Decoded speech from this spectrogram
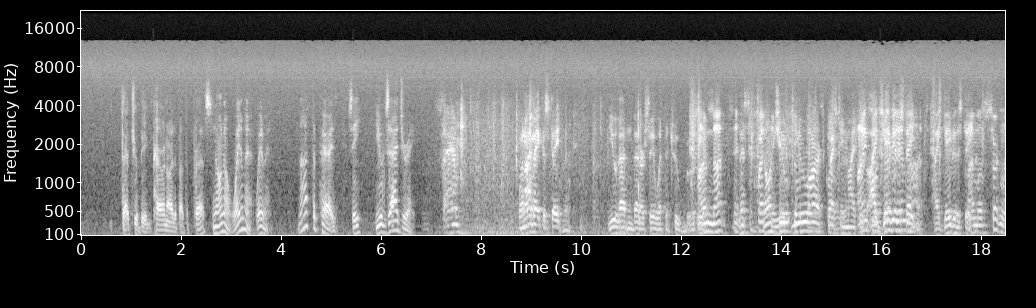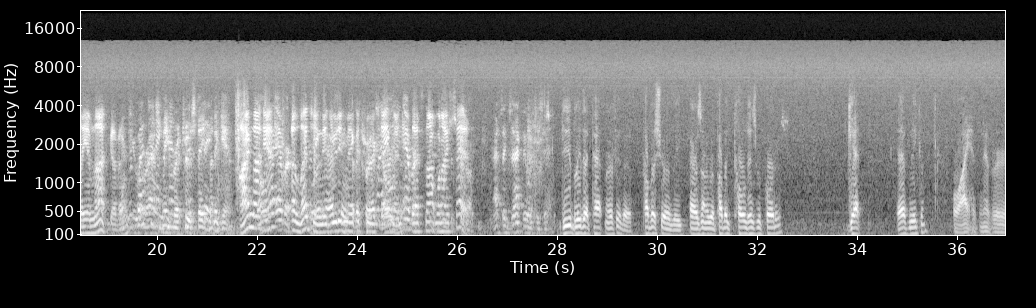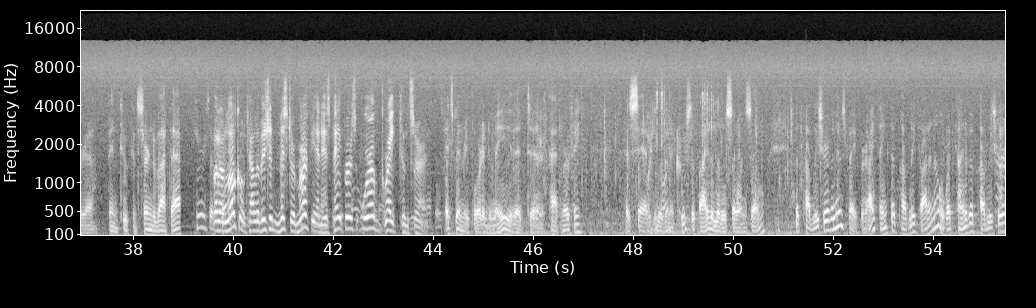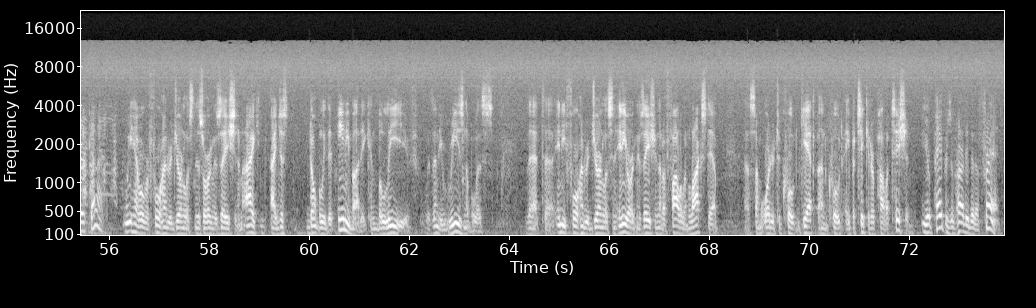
that you're being paranoid about the press. No, no, wait a minute, wait a minute. Not the parody. See, you exaggerate. Sam, when I make a statement, you hadn't better say what the truth is. I'm not sa- Listen, don't you, your truth, you are Mr. questioning my Governor. truth. I I most gave you the certainly am statement. I gave you the statement. I most certainly am not, Governor. Don't you ever ask me for a true statement again. I'm not Don't ask- ever. alleging that you didn't make a true Don't statement. ever. That's not what I said. That's exactly what you said. Do you believe that Pat Murphy, the publisher of the Arizona Republic, told his reporters, get Ev Mecham? Oh, I have never uh, been too concerned about that. Here's But on local television, Mr. Murphy and his papers were of great concern. It's been reported to me that uh, Pat Murphy has said we're going to crucify the little so-and-so, the publisher of a newspaper. I think the public ought to know what kind of a publisher they've got. We have over 400 journalists in this organization, and I, can, I just don't believe that anybody can believe with any reasonableness that uh, any 400 journalists in any organization are going to follow in lockstep uh, some order to, quote, get, unquote, a particular politician. Your papers have hardly been a friend.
